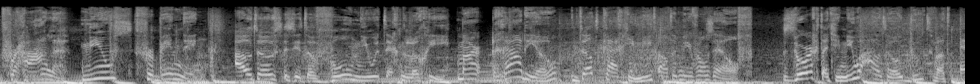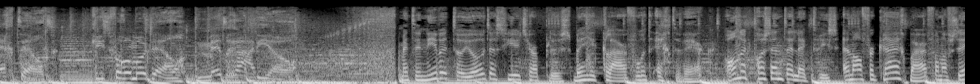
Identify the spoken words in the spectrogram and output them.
verhalen, nieuws, verbinding. Auto's zitten vol nieuwe technologie. Maar radio, dat krijg je niet altijd meer vanzelf. Zorg dat je nieuwe auto doet wat echt telt. Kies voor een model met radio. Met de nieuwe Toyota CHR Plus ben je klaar voor het echte werk. 100% elektrisch en al verkrijgbaar vanaf 37.995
